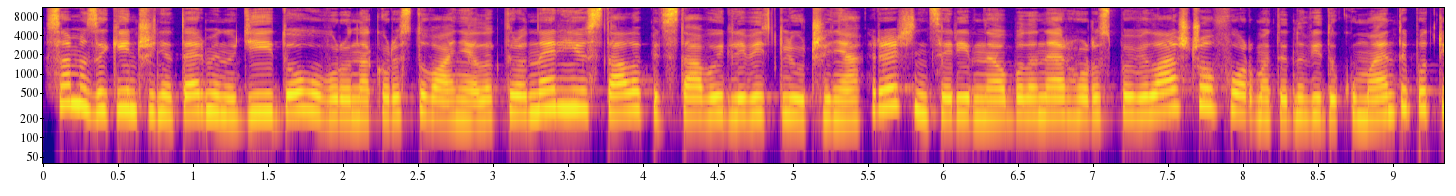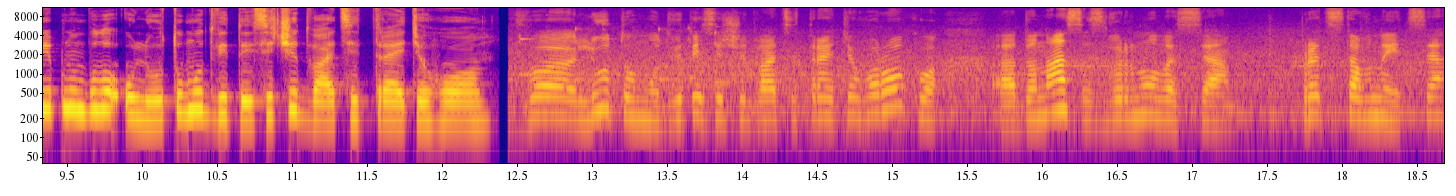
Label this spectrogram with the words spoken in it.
Саме закінчення терміну дії договору на користування електроенергією стало підставою для відключення. Речниця Рівне обленерго розповіла, що оформити нові документи потрібно було у лютому 2023-го. В лютому 2023 року е, до нас звернулася представниця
